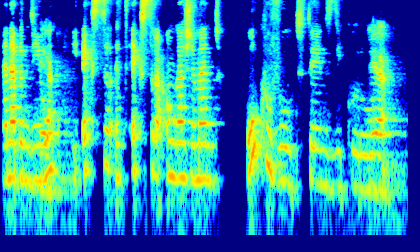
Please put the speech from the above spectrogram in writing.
en hebben die ook die extra, het extra engagement ook gevoeld tijdens die corona. Ja.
